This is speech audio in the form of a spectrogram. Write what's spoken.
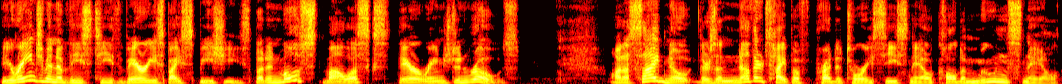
The arrangement of these teeth varies by species, but in most mollusks, they are arranged in rows. On a side note, there's another type of predatory sea snail called a moon snail,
